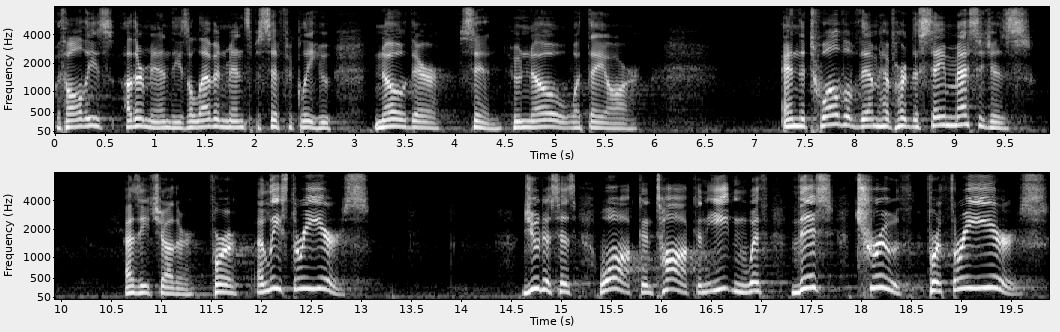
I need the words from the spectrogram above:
with all these other men, these 11 men specifically, who know their sin, who know what they are. And the 12 of them have heard the same messages as each other for at least three years. Judas has walked and talked and eaten with this truth for three years.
